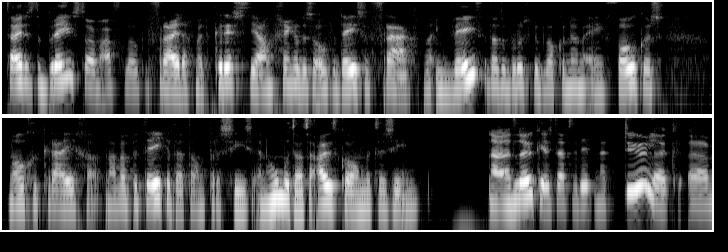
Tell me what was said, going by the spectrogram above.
Tijdens de brainstorm afgelopen vrijdag met Christian ging het dus over deze vraag. Ik weet dat de broeslieblokken nummer 1 focus mogen krijgen, maar wat betekent dat dan precies en hoe moet dat eruit komen te zien? Nou, en het leuke is dat we dit natuurlijk ehm,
